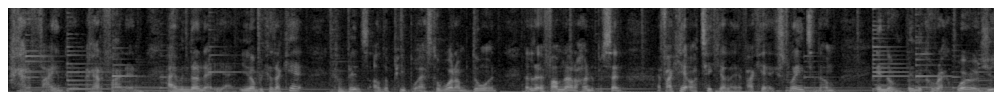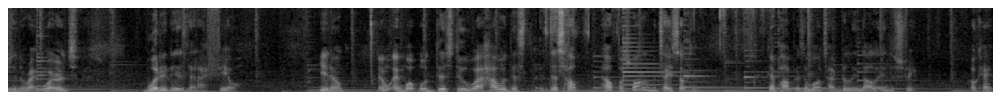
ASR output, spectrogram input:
I gotta find it. I gotta find it. And I haven't done that yet, you know, because I can't convince other people as to what I'm doing. If I'm not 100%, if I can't articulate, if I can't explain to them in the in the correct words, using the right words, what it is that I feel. You know, and, and what would this do? How would this this help help us? Well, let me tell you something. Hip hop is a multi-billion-dollar industry. Okay,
